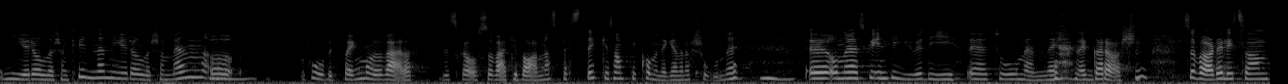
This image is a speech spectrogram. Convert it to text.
nye, roller som kvinne, nye roller som menn. Mm. Og hovedpoenget må jo være at det skal også være til barnas beste. ikke sant? De kommende generasjoner. Mm. Uh, og når jeg skulle intervjue de to mennene i garasjen, så var det litt sånn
